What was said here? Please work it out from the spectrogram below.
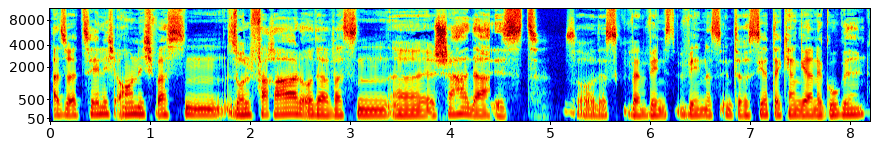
Also erzähle ich auch nicht, was ein Solfarar oder was ein äh, Shahada ist. So, das, wen, wen das interessiert, der kann gerne googeln.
